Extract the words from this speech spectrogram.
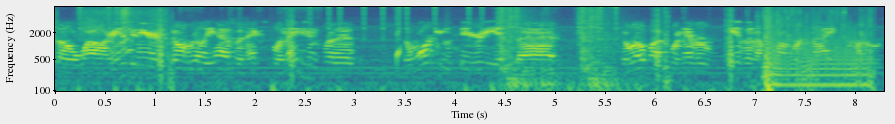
So while our engineers don't really have an explanation for this, the working theory is that the robots were never given a proper night mode.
